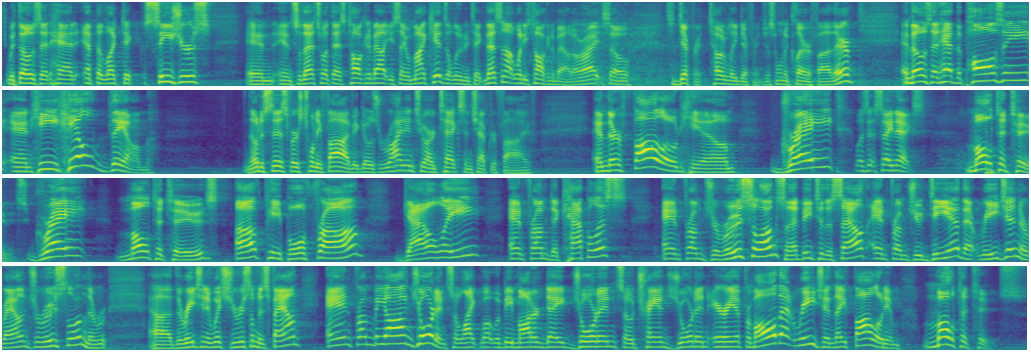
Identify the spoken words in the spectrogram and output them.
with those that had epileptic seizures. And, and so that's what that's talking about. You say, well, my kid's a lunatic. That's not what he's talking about, all right? So it's different, totally different. Just want to clarify there. And those that had the palsy, and he healed them. Notice this, verse 25, it goes right into our text in chapter 5. And there followed him great, what does it say next? Multitudes. Great multitudes of people from Galilee and from Decapolis and from Jerusalem, so that'd be to the south, and from Judea, that region around Jerusalem, the, uh, the region in which Jerusalem is found, and from beyond Jordan, so like what would be modern day Jordan, so Transjordan area, from all that region, they followed him, multitudes.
